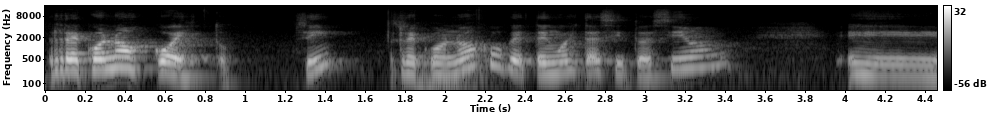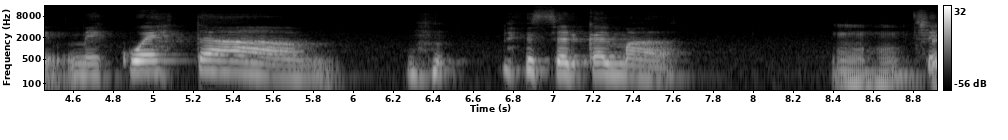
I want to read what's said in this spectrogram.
reconozco esto, ¿sí? Reconozco que tengo esta situación, eh, me cuesta ser calmada. ¿Sí?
